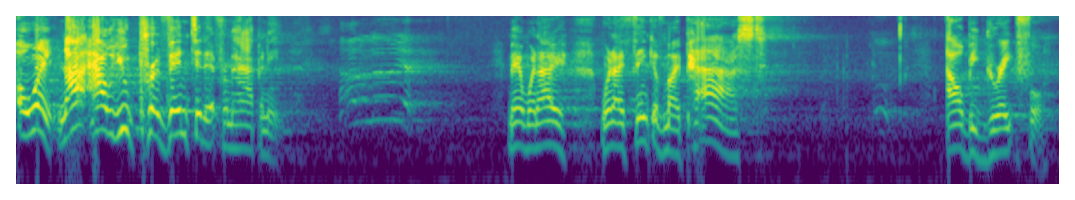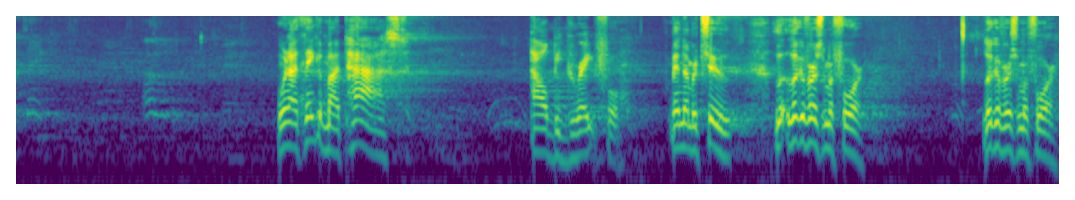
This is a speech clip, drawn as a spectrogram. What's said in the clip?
away, not how you prevented it from happening. Man, when I, when I think of my past, I'll be grateful. When I think of my past, I'll be grateful. Man, number two, look, at verse number four. Look at verse number four.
